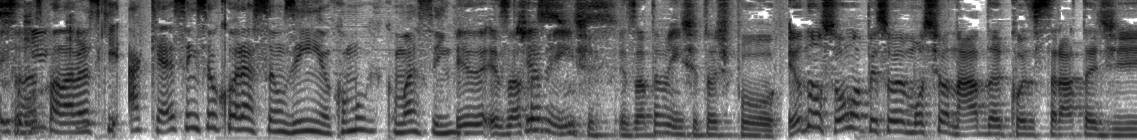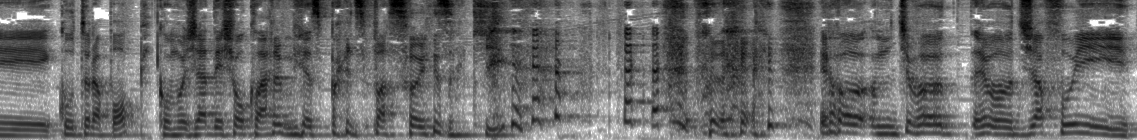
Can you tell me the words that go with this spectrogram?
São as Que- palavras que aquecem seu coraçãozinho. Como, como assim? E- Exatamente, Jesus. exatamente. Então, tipo, eu não sou uma pessoa emocionada quando se trata de cultura pop, como já deixou claro minhas participações aqui. eu, tipo, eu- já fui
